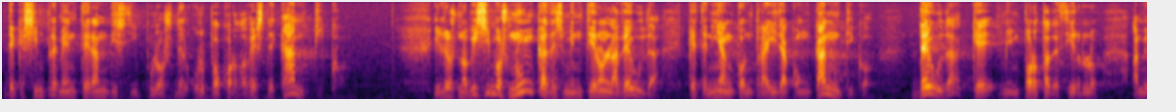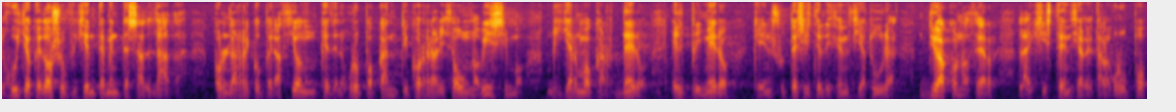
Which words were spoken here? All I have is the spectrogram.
de que simplemente eran discípulos del grupo cordobés de Cántico, y los novísimos nunca desmintieron la deuda que tenían contraída con Cántico, Deuda que, me importa decirlo, a mi juicio quedó suficientemente saldada con la recuperación que del grupo cántico realizó un novísimo, Guillermo Carnero, el primero que en su tesis de licenciatura dio a conocer la existencia de tal grupo,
